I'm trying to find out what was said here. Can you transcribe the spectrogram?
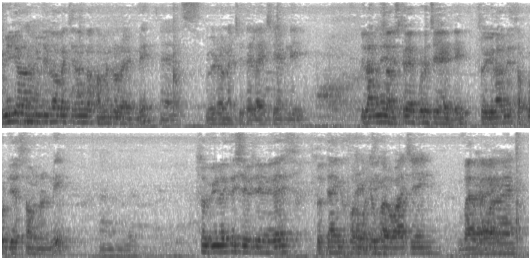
మీకు అనిపించిందో? ఖచ్చితంగా కమెంట్ రాయండి. Yes. వీడియో నచ్చితే లైక్ చేయండి. ఇలానే సబ్స్క్రైబ్ కూడా చేయండి. సో ఇలానే సపోర్ట్ చేస్తూ ఉండండి. सो व्यू शेयर जाएँगे guys so thank you for watching bye bye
